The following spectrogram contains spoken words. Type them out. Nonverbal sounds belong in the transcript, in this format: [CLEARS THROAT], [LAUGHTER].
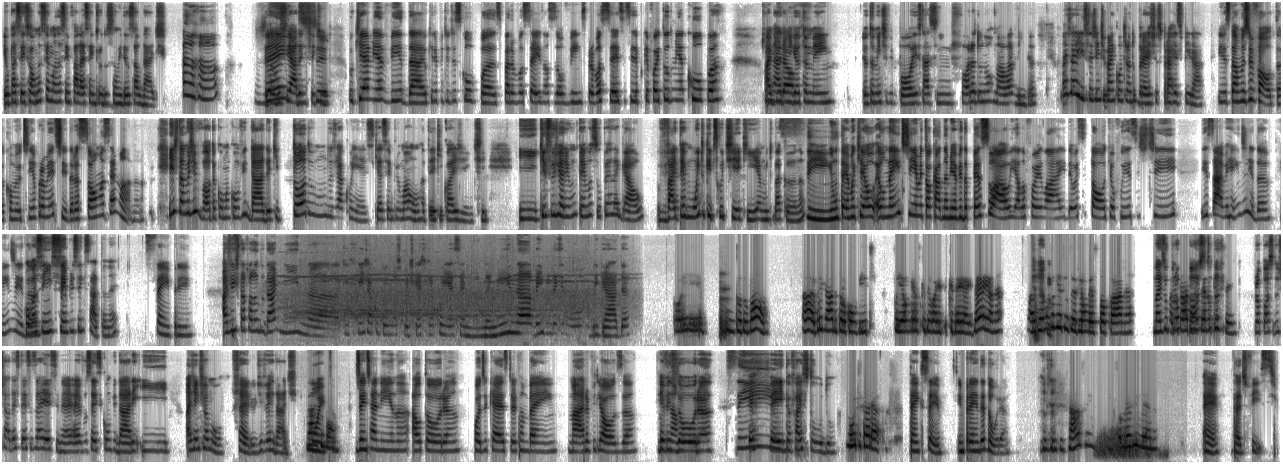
Eu passei só uma semana sem falar essa introdução e deu saudade. Aham. Uhum. Eu tô viciada nisso aqui. O que é minha vida? Eu queria pedir desculpas para vocês, nossos ouvintes, para você, Cecília, porque foi tudo minha culpa. Que I nada, amiga, eu também. Eu também tive pós, tá assim, fora do normal a vida. Mas é isso, a gente vai encontrando brechas para respirar. E estamos de volta, como eu tinha prometido, era só uma semana. E estamos de volta com uma convidada que todo mundo já conhece, que é sempre uma honra ter aqui com a gente. E que sugeriu um tema super legal. Vai ter muito que discutir aqui, é muito bacana. Sim, um tema que eu, eu nem tinha me tocado na minha vida pessoal e ela foi lá e deu esse toque. Eu fui assistir e, sabe, rendida. Rendida. Como assim, sempre sensata, né? Sempre. A gente tá falando da Nina, que quem já acompanha o nosso podcast já conhece a Nina. Nina, bem-vinda de novo, obrigada. Oi, [CLEARS THROAT] tudo bom? Ah, obrigada pelo convite. Fui eu mesmo que, deu a, que dei a ideia, né? Mas eu não sabia se vocês iam mesmo topar, né? Mas o Mas propósito, do, propósito do Chá das Terças é esse, né? É vocês se convidarem e a gente amou. Sério, de verdade. Ah, Muito. Gente, a Nina, autora, podcaster também, maravilhosa. Revisora. Sim. Perfeita, faz tudo. Multitarefas. Tem que ser. Empreendedora. [LAUGHS] ah, sim. Tem que sobreviver, né? É, tá difícil.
